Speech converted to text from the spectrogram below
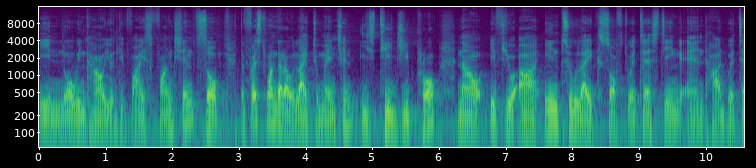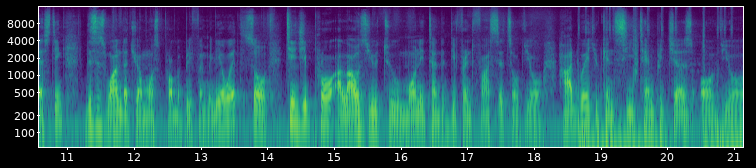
in knowing how your device functions. So the first one that i would like to mention is TG Pro. Now if you are into like software testing and hardware hardware testing. This is one that you are most probably familiar with. So TG Pro allows you to monitor the different facets of your hardware. You can see temperatures of your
